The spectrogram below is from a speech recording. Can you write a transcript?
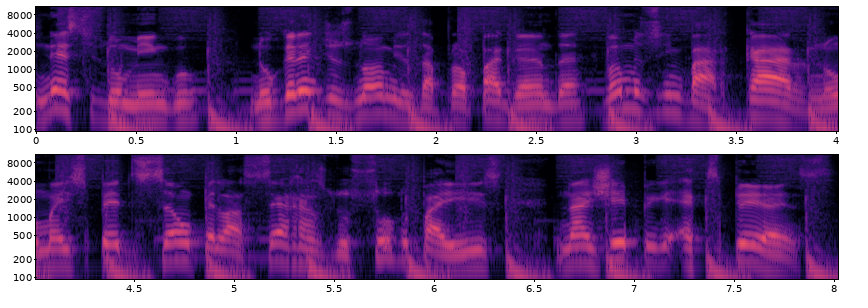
Neste domingo, no Grandes Nomes da Propaganda, vamos embarcar numa expedição pelas serras do sul do país na Jeep Experience.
